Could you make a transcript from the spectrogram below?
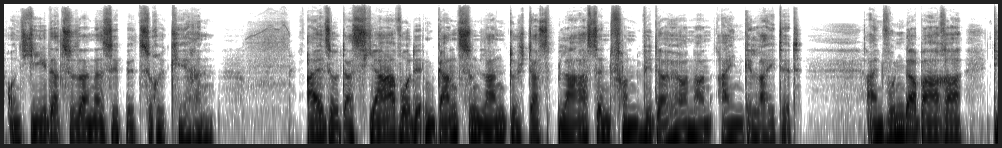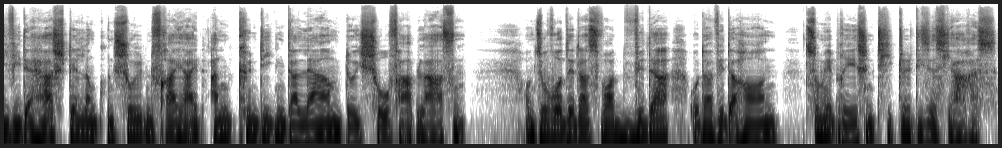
und jeder zu seiner Sippe zurückkehren. Also das Jahr wurde im ganzen Land durch das Blasen von Widderhörnern eingeleitet ein wunderbarer, die Wiederherstellung und Schuldenfreiheit ankündigender Lärm durch Schofarblasen. Und so wurde das Wort Widder oder Widderhorn zum hebräischen Titel dieses Jahres.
